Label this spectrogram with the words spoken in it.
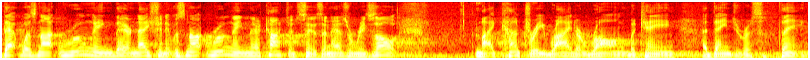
that was not ruining their nation, it was not ruining their consciences. And as a result, my country, right or wrong, became a dangerous thing.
